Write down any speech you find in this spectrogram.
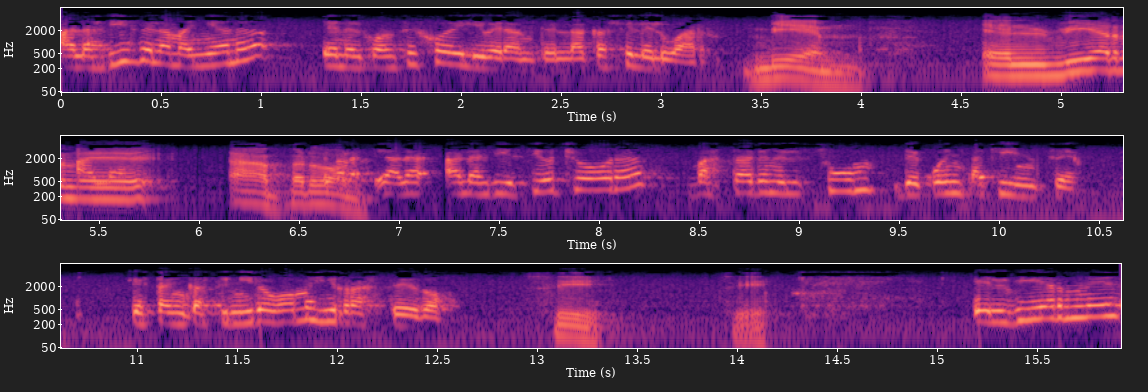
a las 10 de la mañana en el Consejo Deliberante, en la calle Leluar. Bien. El viernes... ah, perdón. A, a, las 18 horas va a estar en el Zoom de Cuenta 15, que está en Casimiro Gómez y Racedo. Sí, sí el viernes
